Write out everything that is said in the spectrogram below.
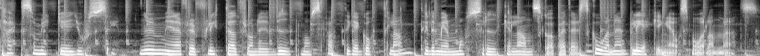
Tack så mycket Jussi. Numera förflyttad från det vitmossfattiga Gotland till det mer mossrika landskapet där Skåne, Blekinge och Småland möts.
